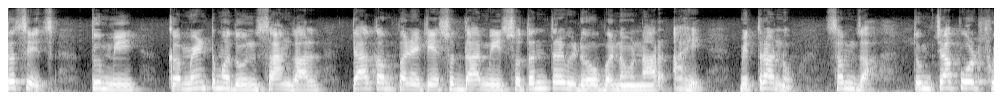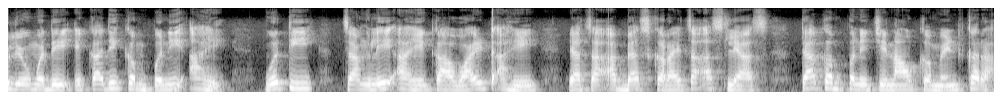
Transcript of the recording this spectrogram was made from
तसेच तुम्ही कमेंटमधून सांगाल त्या कंपन्याचे सुद्धा मी स्वतंत्र व्हिडिओ बनवणार आहे. मित्रांनो समजा तुमच्या पोर्टफोलिओमध्ये एखादी कंपनी आहे व ती चांगली आहे का वाईट आहे याचा अभ्यास करायचा असल्यास त्या कंपनीचे नाव कमेंट करा.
